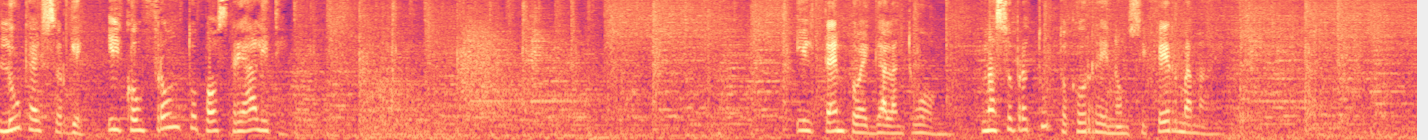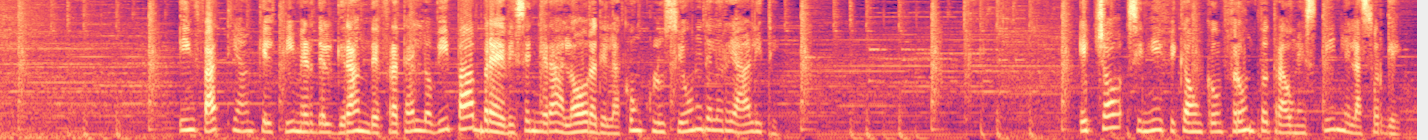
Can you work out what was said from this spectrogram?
Luca e Sorghe, il confronto post-reality. Il tempo è galantuomo ma soprattutto corre e non si ferma mai. Infatti anche il timer del grande fratello VIP a breve segnerà l'ora della conclusione del reality. E ciò significa un confronto tra Onestini e la Sorghe.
